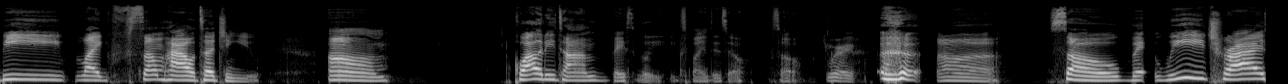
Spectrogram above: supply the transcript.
be like somehow touching you. Um quality time basically explains itself. So Right. uh so but we try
